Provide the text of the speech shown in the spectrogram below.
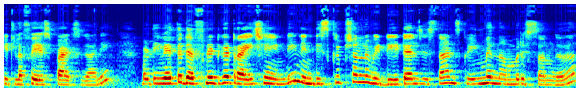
ఇట్లా ఫేస్ ప్యాక్స్ కానీ బట్ ఇవైతే డెఫినెట్గా ట్రై చేయండి. నేను డిస్క్రిప్షన్లో వీటి డీటెయిల్స్ ఇస్తాను అండ్ స్క్రీన్ మీద నెంబర్ ఇస్తాను కదా.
